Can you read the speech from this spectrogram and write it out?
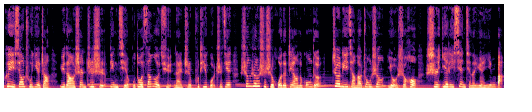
可以消除业障，遇到善知识，并且不堕三恶趣。乃至菩提果之间，生生世世获得这样的功德。这里讲到众生，有时候是业力现前的原因吧。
